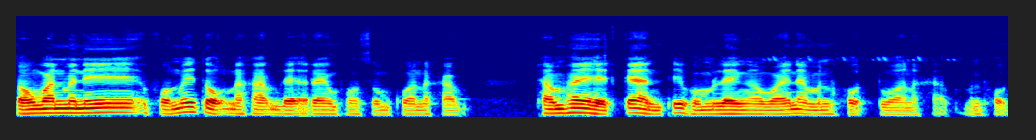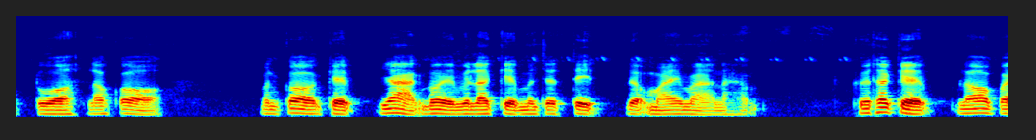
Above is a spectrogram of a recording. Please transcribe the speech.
สองวันมานี้ฝนไม่ตกนะครับแดดแรงพอสมควรนะครับทำให้เห็ดแก้นที่ผมเล็งเอาไว้เนี่ยมันหดตัวนะครับ มันหดตัวแล้วก็ มันก็เก็บยากด้วย เวลาเก็บมันจะติดเปลือกไม้มานะครับ คือถ้าเก็บแล้วเอาไป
